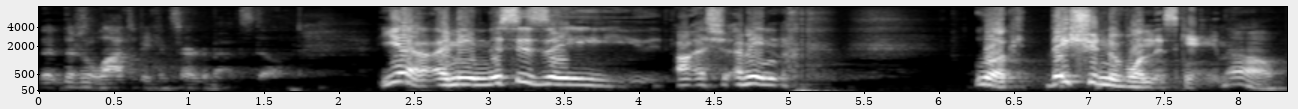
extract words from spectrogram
there- There's a lot to be concerned about still. yeah, I mean, this is a. I sh- I mean, look, they shouldn't have won this game. No,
